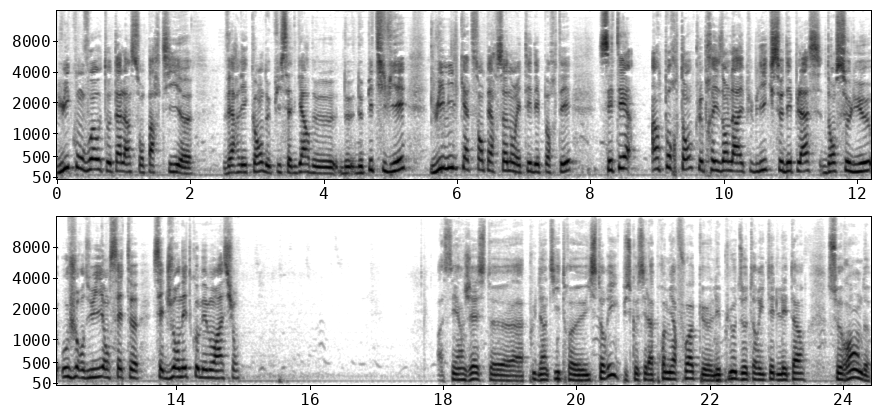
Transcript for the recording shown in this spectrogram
Huit convois au total hein, sont partis euh, vers les camps depuis cette gare de, de, Pétivier. 8400 personnes ont été déportées. C'était important que le président de la République se déplace dans ce lieu aujourd'hui, en cette, journée de commémoration c'est un geste euh, à plus d'un titre euh, historique, puisque c'est la première fois que les plus hautes autorités de l'État se rendent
